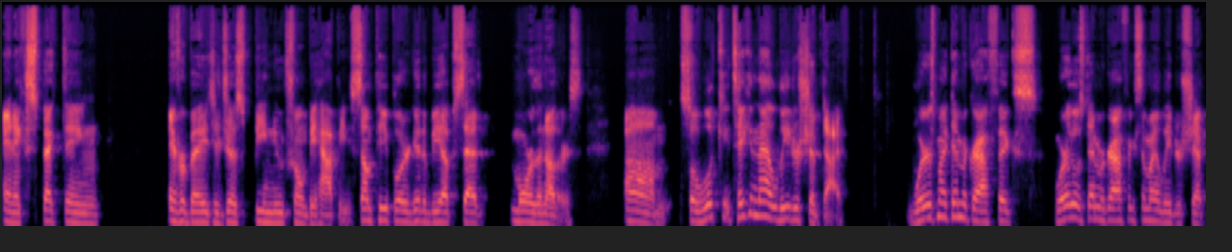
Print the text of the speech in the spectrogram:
and expecting everybody to just be neutral and be happy. Some people are going to be upset more than others. Um, so looking taking that leadership dive where's my demographics? Where are those demographics in my leadership?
